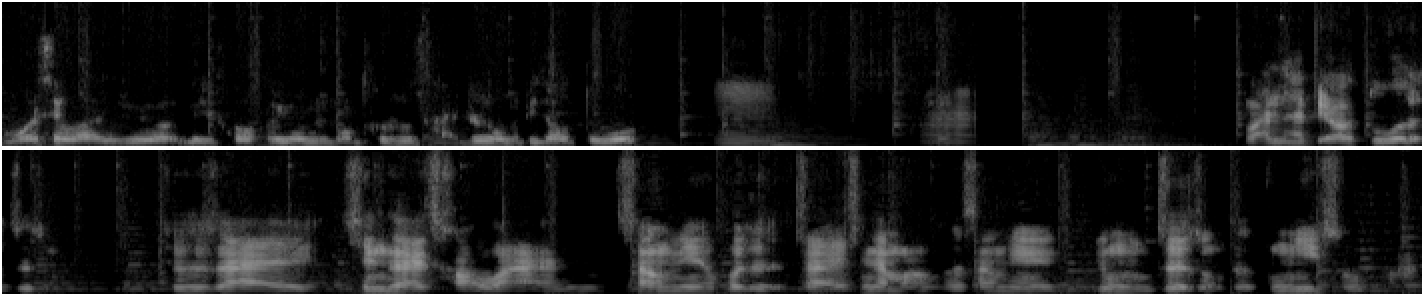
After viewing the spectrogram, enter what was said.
模型玩具里头会用这种特殊材质用的比较多。嗯，嗯，玩的还比较多的这种，就是在现在潮玩上面或者在现在盲盒上面用这种的工艺手法，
